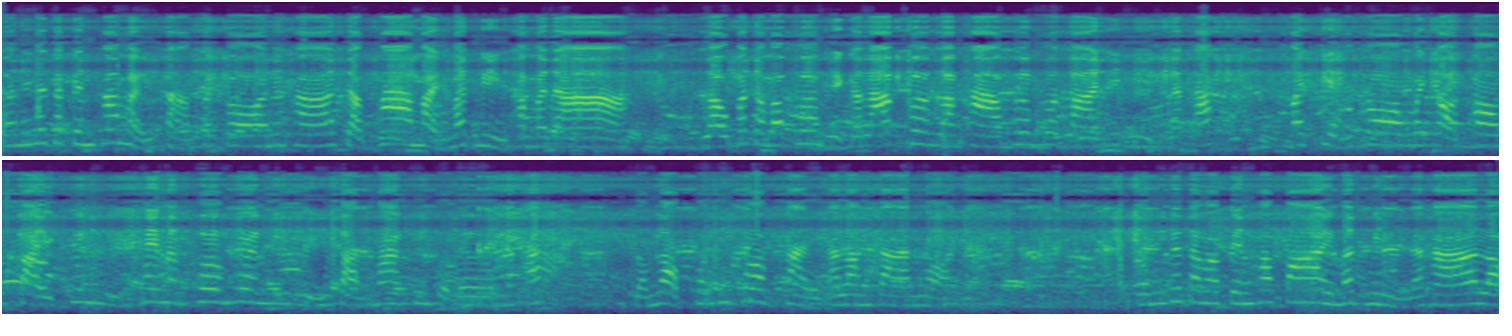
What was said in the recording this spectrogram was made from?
ตัวนี้ก็จะเป็นผ้าไหมสามตะกอนะคะ จากผ้าไหมมัดหมี่ธรรมดา เราก็จะมาเพิ่มเอกลักษณ์เพิ่มราคาเพิ่มลวดลายได้อีกนะคะ มาเขียนทองมาหยอดทองใส่ขึ้น ให้มันเพิ่มให้มันมีสีสันมากขึ้นกว่าเดิมนะคะสำหรับคนที่ชอบใส่อลังการหน่อย วนี้ก็จะมาเป็นผ้าฝ้ายมัดหมี่นะคะ เรา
